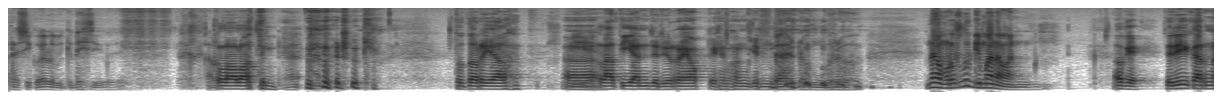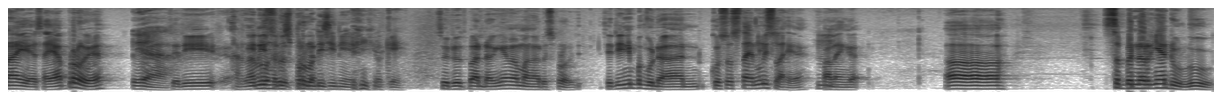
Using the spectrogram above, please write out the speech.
resikonya lebih gede sih. Kalau Kelolotin. Waduh. Tutorial uh, latihan jadi reok kayak mungkin. enggak dong bro. Nah menurut lu gimana Wan? Oke, jadi karena ya saya pro ya. Iya. Jadi karena ini lu harus pro di sini ya. Iya. Oke. Sudut pandangnya memang harus pro. Jadi ini penggunaan khusus stainless lah ya, Hmm. paling enggak. eh sebenarnya dulu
